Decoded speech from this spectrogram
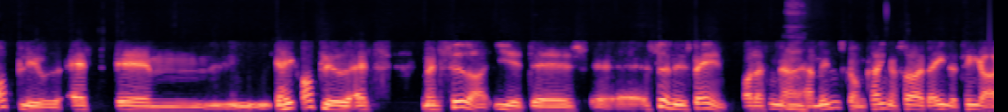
oplevet, at øhm, jeg har ikke oplevet, at man sidder i et øh, øh, sidder nede i Spanien, og der sådan er, Mm. er mennesker omkring, og så er der en, der tænker,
